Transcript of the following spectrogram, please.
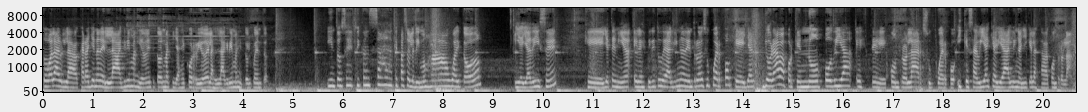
toda la, cara llena de lágrimas y obviamente todo el maquillaje corrido de las lágrimas y todo el cuento. Y entonces estoy cansada, ¿qué pasó? Le dimos agua y todo. Y ella dice que ella tenía el espíritu de alguien adentro de su cuerpo, que ella lloraba porque no podía este, controlar su cuerpo y que sabía que había alguien allí que la estaba controlando.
